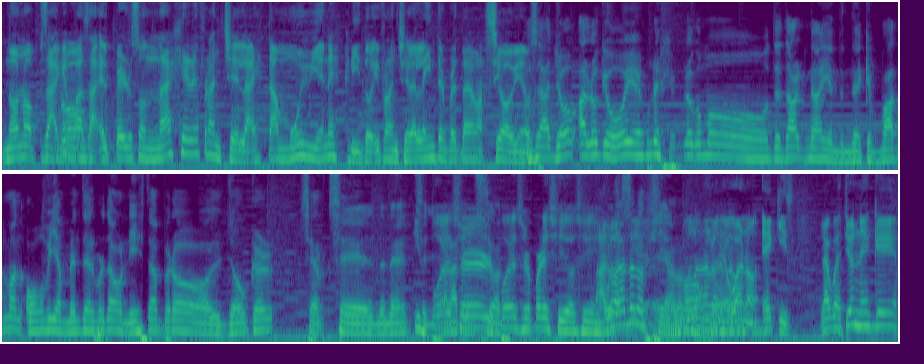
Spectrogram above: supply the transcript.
No, no, ¿sabes qué No. pasa? El personaje de Franchella está muy bien escrito y Franchella la interpreta demasiado bien. O sea, yo a lo que voy es un ejemplo como The Dark Knight, ¿entendés? Que Batman obviamente es el protagonista, pero el Joker se, se, ¿entendés? y se lleva puede la ser, atención. puede ser parecido, sí. Algo Una así, analogía, eh, ¿no? una analogía. no. Bueno, X. La cuestión es que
